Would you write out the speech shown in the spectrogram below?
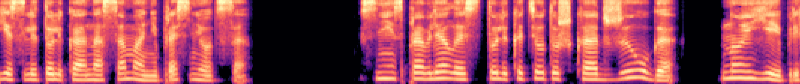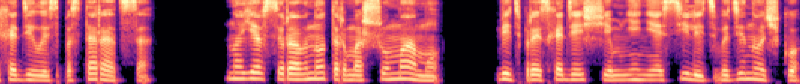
если только она сама не проснется. С ней справлялась только тетушка Аджиуга, но и ей приходилось постараться. Но я все равно тормошу маму, ведь происходящее мне не осилить в одиночку.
